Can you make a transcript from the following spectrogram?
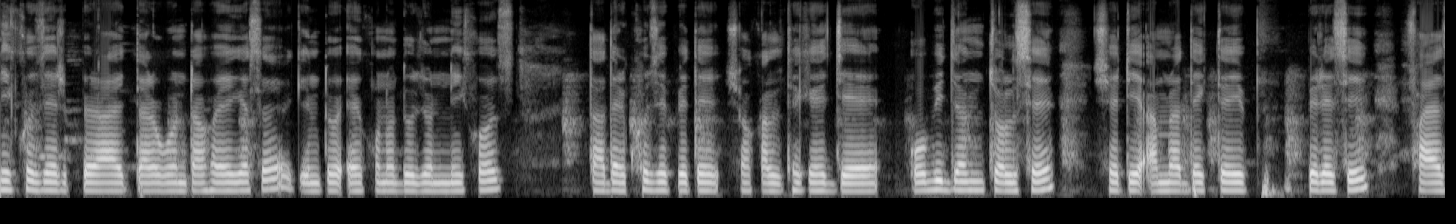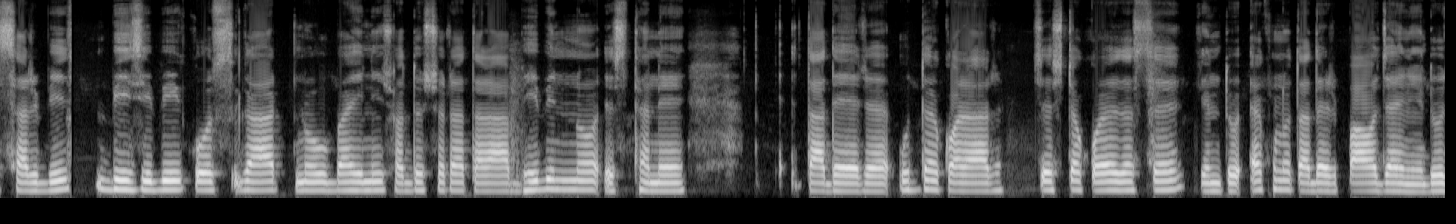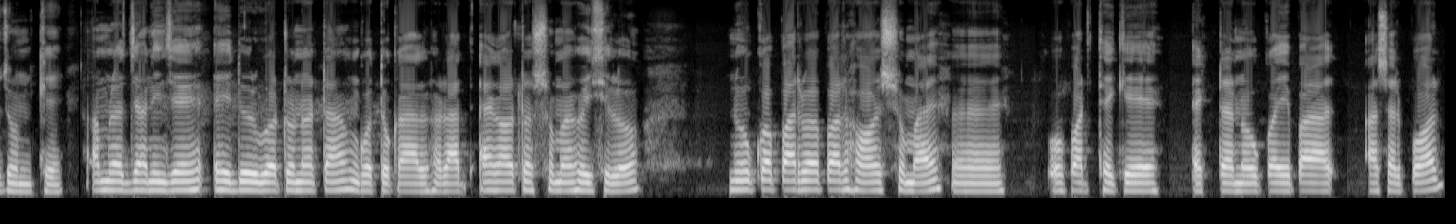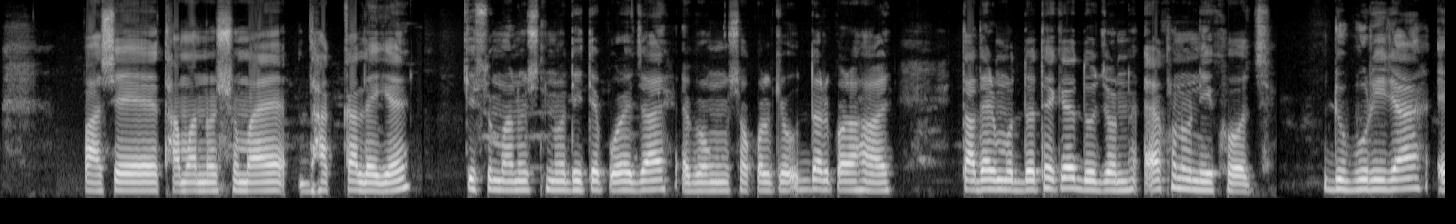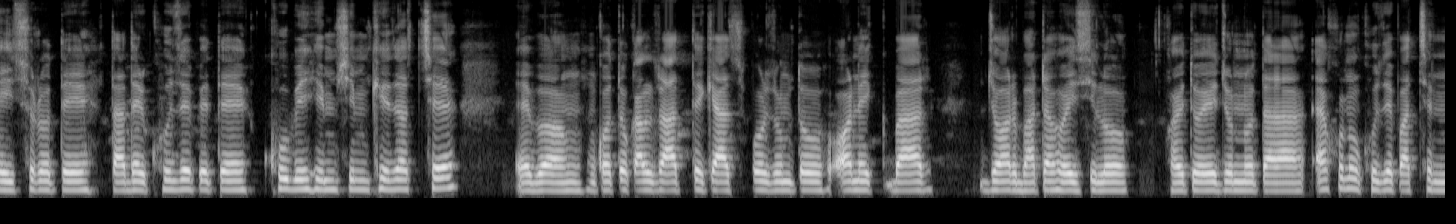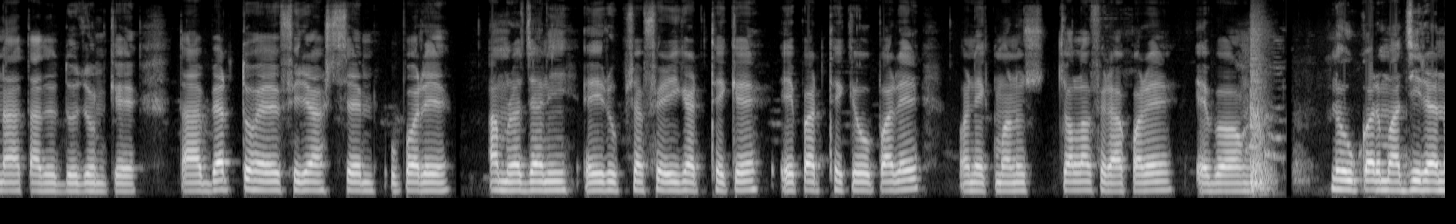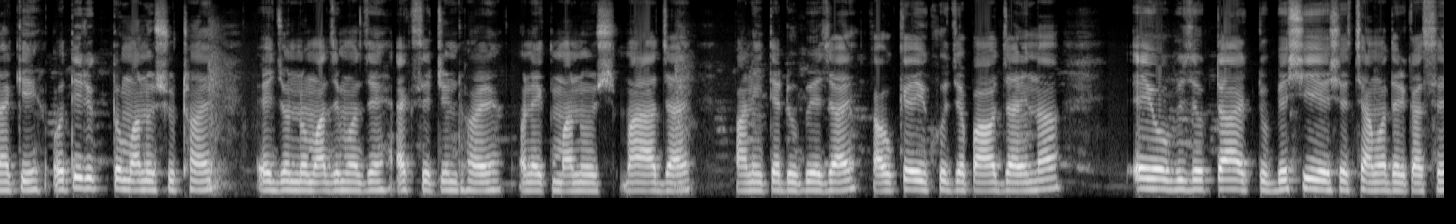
নিখোঁজের প্রায় তেরো ঘণ্টা হয়ে গেছে, কিন্তু এখনও দুজন নিখোঁজ। তাদের খুঁজে পেতে সকাল থেকে যে অভিযান চলছে, সেটি আমরা দেখতেই পেরেছি। ফায়ার সার্ভিস, বিজিবি কোস্টগার্ড নৌবাহিনী সদস্যরা, তারা বিভিন্ন স্থানে তাদের উদ্ধার করার চেষ্টা করে যাচ্ছে, কিন্তু এখনও তাদের পাওয়া যায়নি দুজনকে। আমরা জানি যে এই দুর্ঘটনাটা গতকাল রাত এগারোটার সময় হয়েছিল। নৌকা পারাপার হওয়ার সময় ওপার থেকে একটা নৌকা এপার আসার পর পাশে থামানোর সময় ধাক্কা লেগে কিছু মানুষ নদীতে পড়ে যায় এবং সকলকে উদ্ধার করা হয়। তাদের মধ্যে থেকে দুজন এখনও নিখোঁজ। ডুবুরিরা এই স্রোতে তাদের খুঁজে পেতে খুবই হিমশিম খেয়ে যাচ্ছে এবং গতকাল রাত থেকে আজ পর্যন্ত অনেকবার জ্বর ভাটা হয়েছিল। হয়তো এই জন্য তারা এখনও খুঁজে পাচ্ছেন না তাদের দুজনকে। তারা ব্যর্থ হয়ে ফিরে আসছেন উপরে। আমরা জানি এই রূপসা ফেরিঘাট থেকে এপার থেকে ওপারে অনেক মানুষ চলাফেরা করে এবং নৌকার মাঝিরা নাকি অতিরিক্ত মানুষ উঠায়। এই জন্য মাঝে মাঝে অ্যাক্সিডেন্ট হয়। অনেক মানুষ মারা যায়, পানিতে ডুবে যায়, কাউকেই খুঁজে পাওয়া যায় না। এই অভিযোগটা একটু বেশি এসেছে আমাদের কাছে।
